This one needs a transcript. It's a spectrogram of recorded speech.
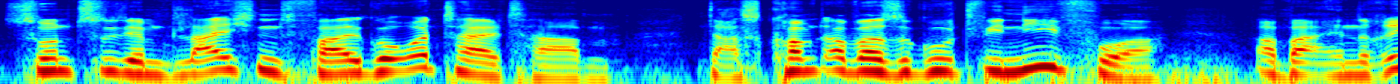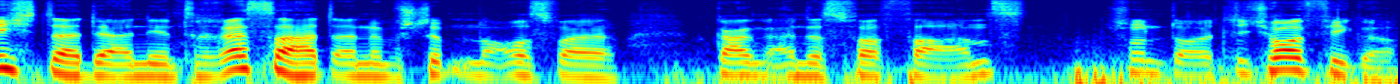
schon zu dem gleichen Fall geurteilt haben. Das kommt aber so gut wie nie vor. Aber ein Richter, der ein Interesse hat an einem bestimmten Auswahlgang eines Verfahrens, schon deutlich häufiger.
